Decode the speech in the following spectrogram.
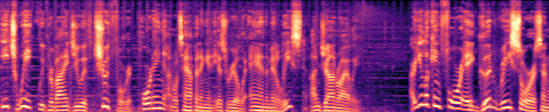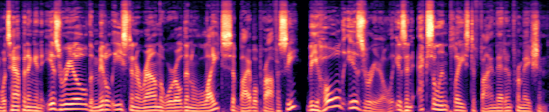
Each week, we provide you with truthful reporting on what's happening in Israel and the Middle East. I'm John Riley. Are you looking for a good resource on what's happening in Israel, the Middle East, and around the world in light of Bible prophecy? Behold Israel is an excellent place to find that information.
